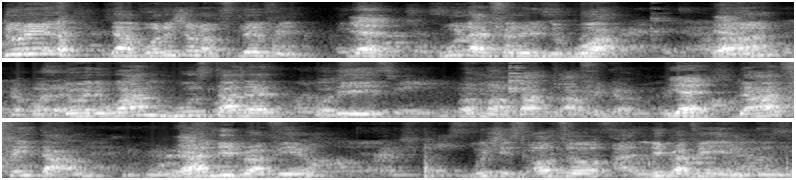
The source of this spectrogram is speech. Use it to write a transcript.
during the abolition of slavery, Yeah, who like Frederick Dubois, Yeah. uh, they were the one who started this um, uh, back to Africa. yes, They had Freetown, they had Libreville, which is also uh, Libreville in, in,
